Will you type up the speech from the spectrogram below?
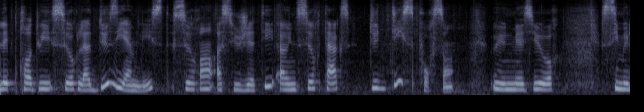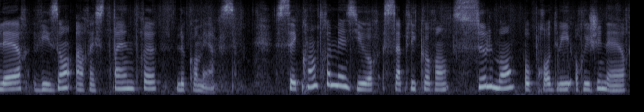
Les produits sur la deuxième liste seront assujettis à une surtaxe de 10% ou une mesure similaire visant à restreindre le commerce. Ces contre-mesures s'appliqueront seulement aux produits originaires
